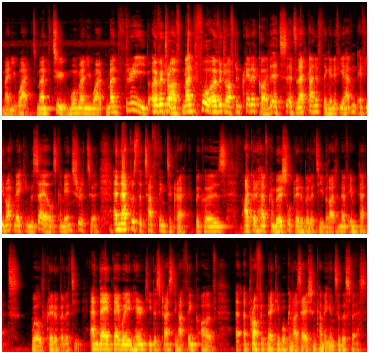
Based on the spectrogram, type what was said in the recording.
money wiped. Month two, more money wiped. Month three, overdraft. Month four, overdraft and credit card. It's it's that kind of thing. And if you haven't, if you're not making the sales commensurate to it, and that was the tough thing to crack because I could have commercial credibility, but I didn't have impact world credibility, and they they were inherently distrusting. I think of a, profit making organization coming into the space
